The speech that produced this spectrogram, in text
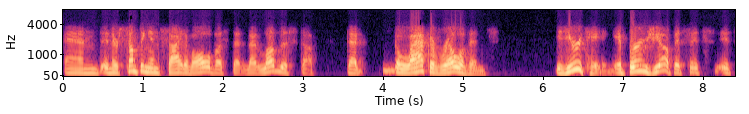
And and there's something inside of all of us that that love this stuff that the lack of relevance is irritating. It burns you up. It's it's it's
